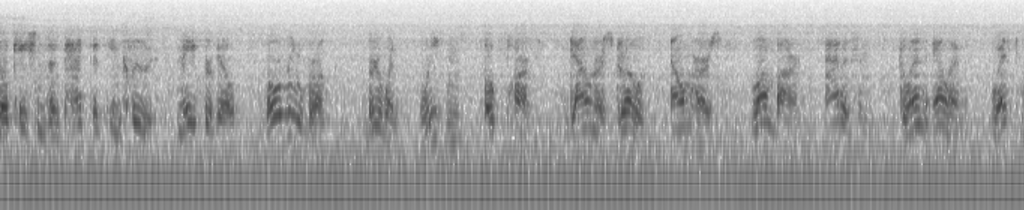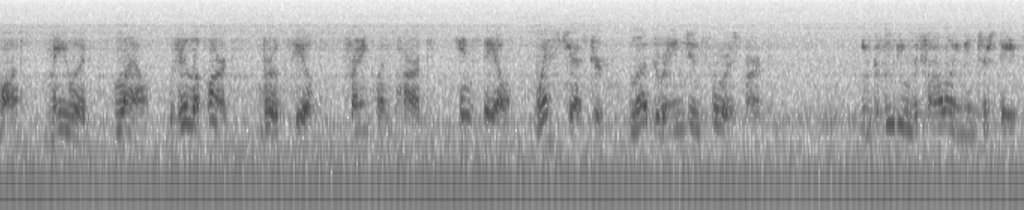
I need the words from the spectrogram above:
Locations impacted include Naperville, Bolingbrook, Berwyn, Wheaton, Oak Park, Downers Grove, Elmhurst, Lombard, Addison, Glen Ellyn, Westmont, Maywood, Lisle, Villa Park, Brookfield, Franklin Park, Hinsdale, Westchester, LaGrange, and Forest Park. Including the following interstates,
